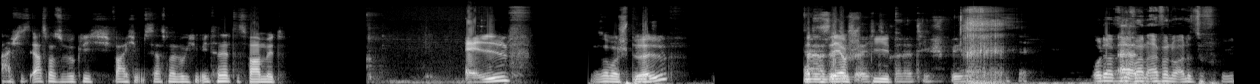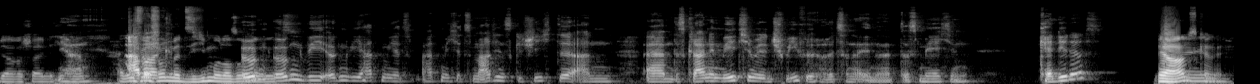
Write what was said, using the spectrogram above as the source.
habe ich das erstmal so wirklich, war ich das erstmal wirklich im Internet? Das war mit elf, Das ist aber spät. zwölf? ja, also das sehr spät. Relativ spät. Oder wir Ähm, waren einfach nur alle zu früh da wahrscheinlich. Ja. Also ich aber war schon mit sieben oder so. Irg unterwegs. irgendwie, irgendwie hat, mir jetzt, hat mich jetzt Martins Geschichte an ähm, das kleine Mädchen mit den Schwefelhölzern erinnert, das Märchen. Kennt ihr das? Ja, das kenne ich.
